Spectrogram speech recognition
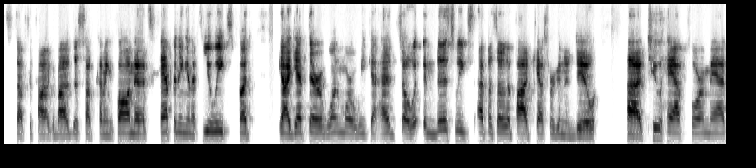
stuff to talk about this upcoming fall, and that's happening in a few weeks. But Got to get there one more week ahead. So in this week's episode of the podcast, we're going to do a two half format.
